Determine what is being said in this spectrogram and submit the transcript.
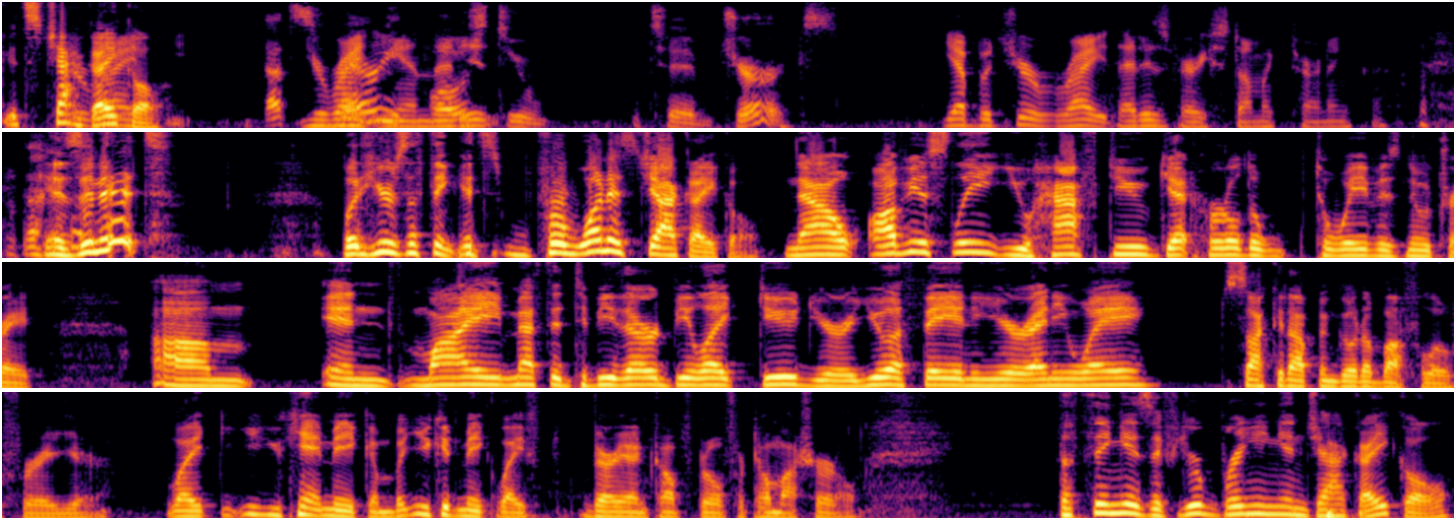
It's Jack you're Eichel. Right. That's you're very right, Ian. close is... to to jerks. Yeah, but you're right. That is very stomach turning, isn't it? But here's the thing: it's for one, it's Jack Eichel. Now, obviously, you have to get Hertl to to waive his no trade. Um, and my method to be there would be like, dude, you're a UFA in a year anyway. Suck it up and go to Buffalo for a year. Like you, you can't make him, but you could make life very uncomfortable for Tomas Hertl. The thing is, if you're bringing in Jack Eichel,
